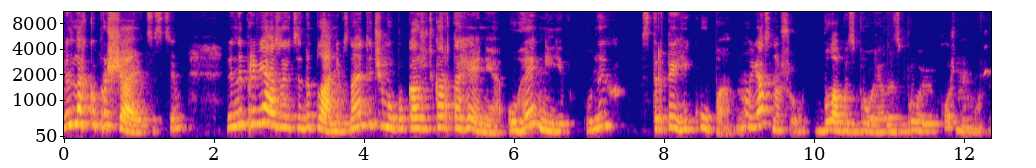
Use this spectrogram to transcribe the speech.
Він легко прощається з цим. Він не прив'язується до планів. Знаєте чому? Бо кажуть, карта генія. У геніїв у них стратегій купа. Ну, ясно, що була би зброя, але зброєю кожен може.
